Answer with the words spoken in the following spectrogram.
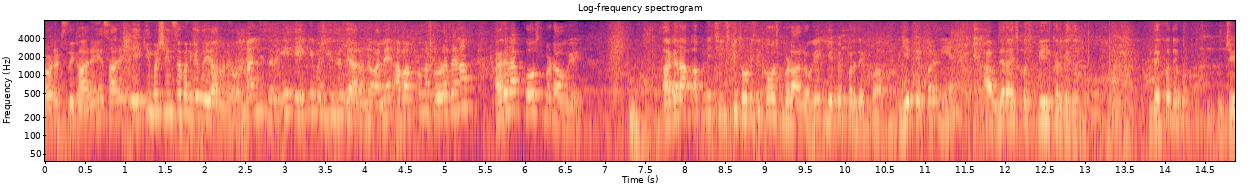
प्रोडक्ट्स दिखा रहे हैं ये सारे एक ही मशीन से बन के तैयार होने वाले हैं। हाँ जी सर ये एक ही मशीन से तैयार होने वाले हैं। अब आपको मैं थोड़ा सा ना अगर आप कॉस्ट बढ़ाओगे अगर आप अपनी चीज़ की थोड़ी सी कॉस्ट बढ़ा लोगे ये पेपर देखो आप ये पेपर नहीं है आप जरा इसको फील करके देखो। देखो देखो। जी।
